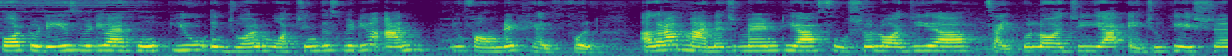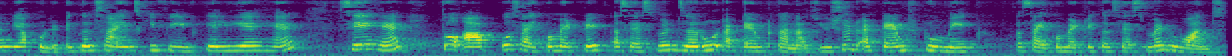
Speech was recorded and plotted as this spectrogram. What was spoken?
for today's video I hope you enjoyed watching this video and you found it helpful अगर आप मैनेजमेंट या सोशोलॉजी या साइकोलॉजी या एजुकेशन या पॉलिटिकल साइंस की फ़ील्ड के लिए है, से है तो आपको साइकोमेट्रिक असेसमेंट ज़रूर अटेम्प्ट करना चाहिए। You should attempt to make a psychometric assessment once.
